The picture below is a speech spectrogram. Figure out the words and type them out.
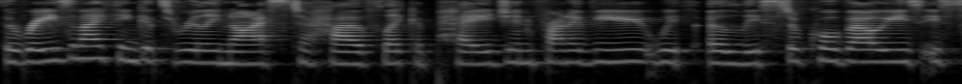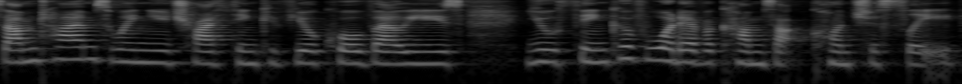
the reason I think it's really nice to have like a page in front of you with a list of core values is sometimes when you try to think of your core values, you'll think of whatever comes up consciously.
